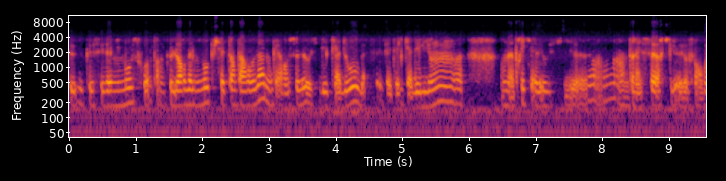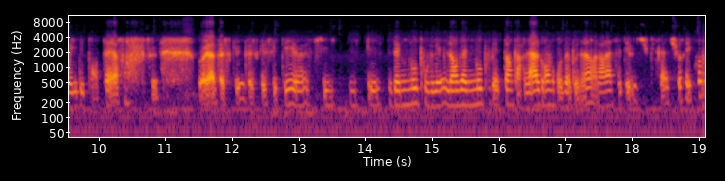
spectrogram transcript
que, que ces animaux soient, enfin que leurs animaux puissent être peints par Rosa. Donc elle recevait aussi des cadeaux. Bah, c'était le cas des lions. On a appris qu'il y avait aussi euh, un, dresseur qui lui avait envoyé des panthères. voilà, parce que parce que c'était euh, si, les animaux pouvaient, leurs animaux pouvaient être peints par la grande Rosa Bonheur. Alors là, c'était le succès assuré quoi.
